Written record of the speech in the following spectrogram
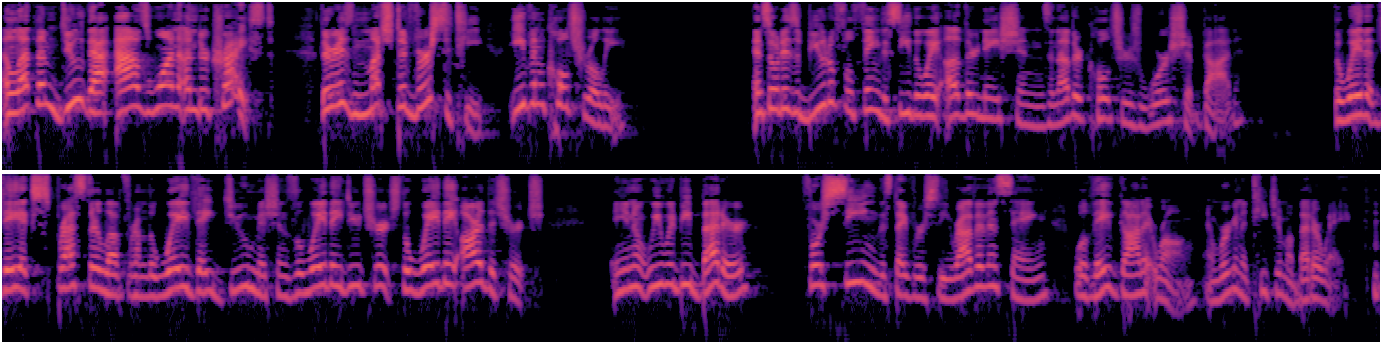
and let them do that as one under Christ. There is much diversity, even culturally. And so it is a beautiful thing to see the way other nations and other cultures worship God. The way that they express their love for Him, the way they do missions, the way they do church, the way they are the church. And you know, we would be better for seeing this diversity rather than saying, well, they've got it wrong and we're going to teach them a better way.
